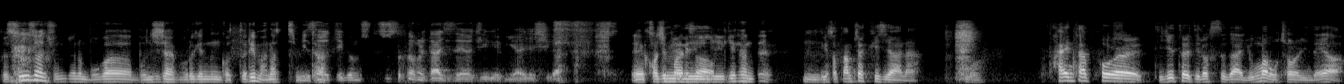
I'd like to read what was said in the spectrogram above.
그 순수한 중년은 뭐가 뭔지 잘 모르겠는 것들이 많았습니다. 그래서 지금 수수성을 따지세요 지금 이 아저씨가. 예, 여기서- 거짓말이긴 한데. 음, 여기서 깜짝 퀴즈 하나. 뭐. 타인타폴 디지털 디럭스가 65,000원인데요.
